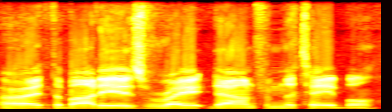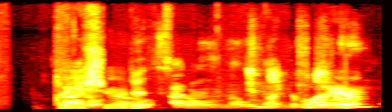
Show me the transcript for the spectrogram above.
All right. The body is right down from the table. Are I you sure know. it is? I don't know. In like the button Where? room?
